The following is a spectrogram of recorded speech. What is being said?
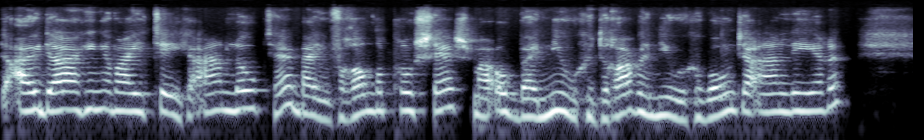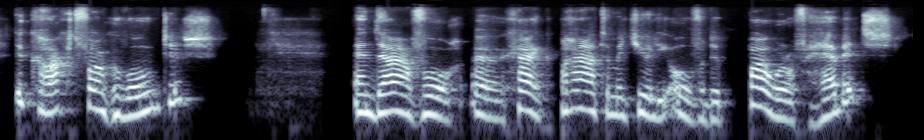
de uitdagingen waar je tegenaan loopt hè, bij een veranderproces, maar ook bij nieuw gedrag en nieuwe gewoonten aanleren. De kracht van gewoontes. En daarvoor uh, ga ik praten met jullie over de power of habits.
